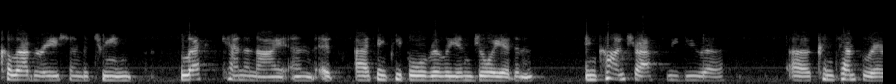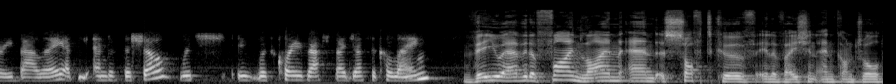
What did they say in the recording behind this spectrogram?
collaboration between Lex, Ken, and I, and it's, I think people will really enjoy it. And in contrast, we do a, a contemporary ballet at the end of the show, which was choreographed by Jessica Lang. There you have it, a fine line and a soft curve elevation and control.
